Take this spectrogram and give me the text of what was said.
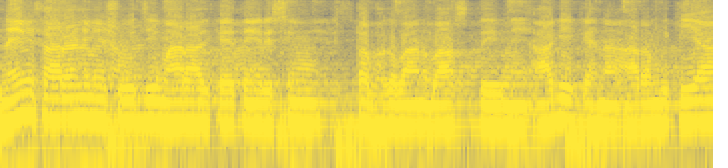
नैमिषारण्य में शूद्र जी महाराज कहते हैं, ऋषियों, तब भगवान वासुदेव ने आगे कहना आरंभ किया।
